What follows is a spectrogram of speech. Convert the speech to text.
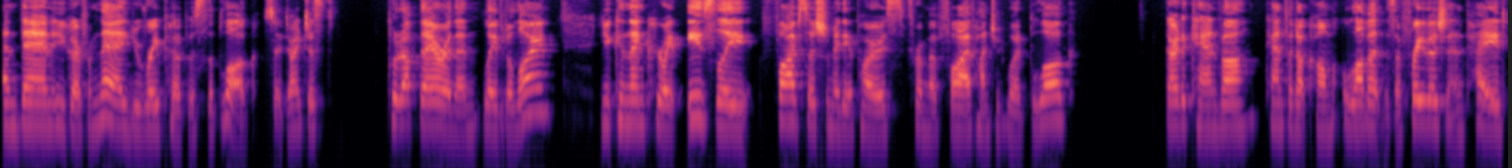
And then you go from there, you repurpose the blog. So don't just put it up there and then leave it alone. You can then create easily five social media posts from a 500 word blog. Go to Canva, canva.com. Love it. There's a free version and paid.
